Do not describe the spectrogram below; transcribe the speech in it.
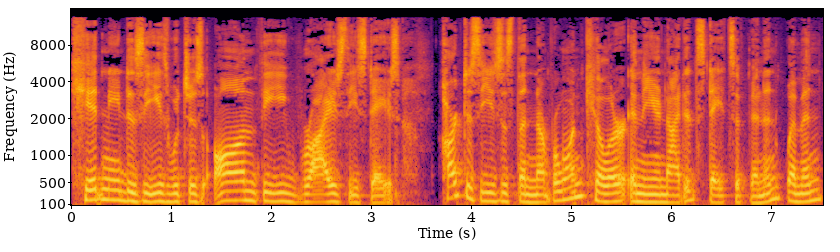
kidney disease, which is on the rise these days. Heart disease is the number one killer in the United States of men and women.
